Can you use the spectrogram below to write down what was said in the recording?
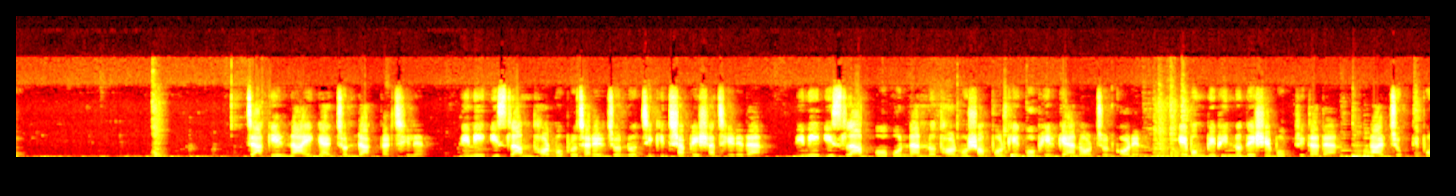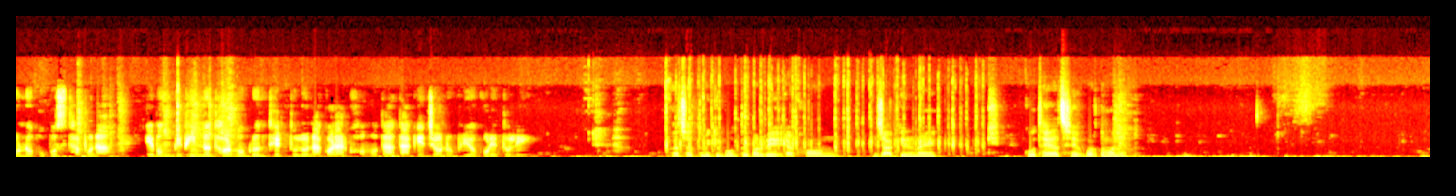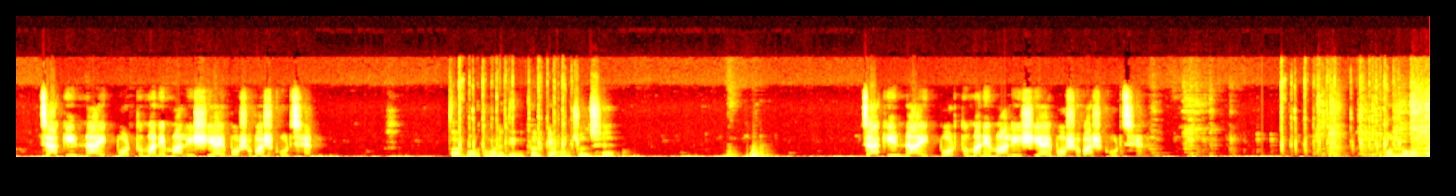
জাকির নায়েক একজন ডাক্তার ছিলেন। তিনি ইসলাম ধর্ম প্রচারের জন্য চিকিৎসা পেশা ছেড়ে দেন। তিনি ইসলাম ও অন্যান্য ধর্ম সম্পর্কে গভীর জ্ঞান অর্জন করেন এবং বিভিন্ন দেশে বক্তৃতা দেন। তার যুক্তিপূর্ণ উপস্থাপনা এবং বিভিন্ন ধর্মগ্রন্থের তুলনা করার ক্ষমতা তাকে জনপ্রিয় করে তোলে। আচ্ছা তুমি কি বলতে পারবে এখন জাকির নায়েক কোথায় আছে বর্তমানে? জাকির নায়েক বর্তমানে মালয়েশিয়ায় বসবাস করছেন। তার বর্তমানে দিনকাল কেমন চলছে? জাকির নাইক বর্তমানে মালয়েশিয়ায় বসবাস করছেন। ধন্যবাদ।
